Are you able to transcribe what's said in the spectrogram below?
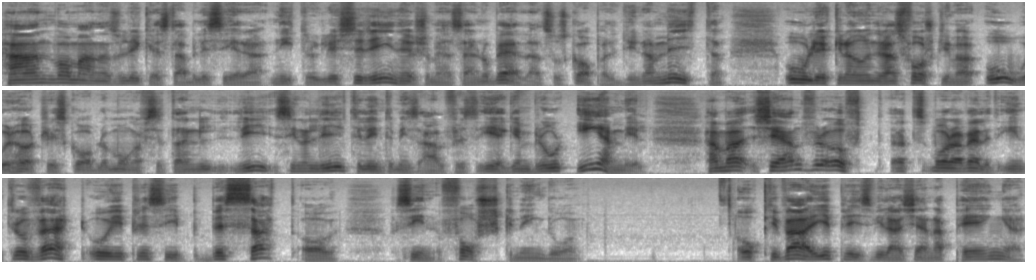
han var mannen som lyckades stabilisera nitroglycerin hur som helst, här Nobel, alltså skapade dynamiten. Olyckorna under hans forskning var oerhört riskabla och många fick sätta sina liv till, inte minst Alfreds egen bror Emil. Han var känd för att vara väldigt introvert och i princip besatt av sin forskning då. Och till varje pris ville han tjäna pengar.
